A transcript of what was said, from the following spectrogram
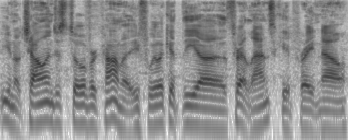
you know challenges to overcome. If we look at the uh, threat landscape right now.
